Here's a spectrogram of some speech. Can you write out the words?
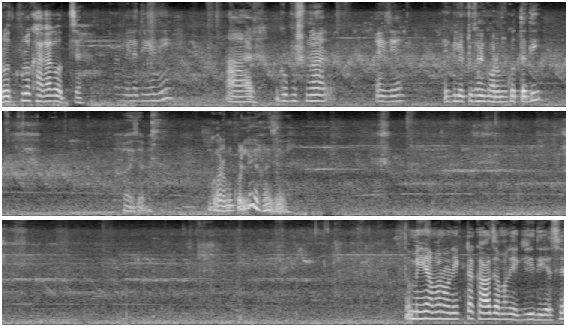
রোদ পুরো খাকা করছে। মেলে দিয়ে নিই। আর গোপু সোনার এই যে এগুলো একটুখানি গরম করতে দিই। হয়ে যাবে। গরম করলেই হয়ে যাবে। তো মেয়ে আমার অনেকটা কাজ আমার এগিয়ে দিয়েছে।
